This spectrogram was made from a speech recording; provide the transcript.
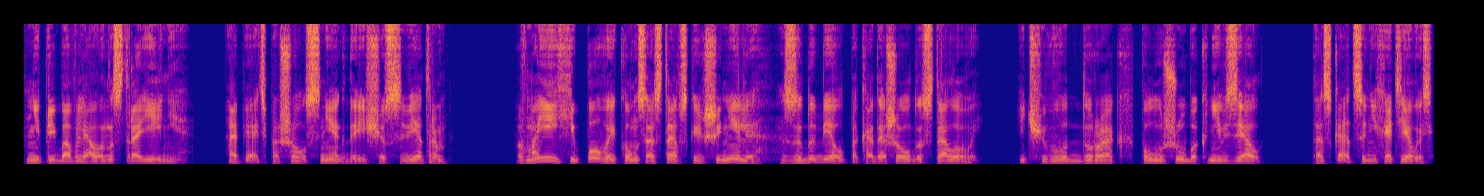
не прибавляла настроения. Опять пошел снег, да еще с ветром. В моей хиповой комсоставской шинели задубел, пока дошел до столовой. И чего, дурак, полушубок не взял? Таскаться не хотелось,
